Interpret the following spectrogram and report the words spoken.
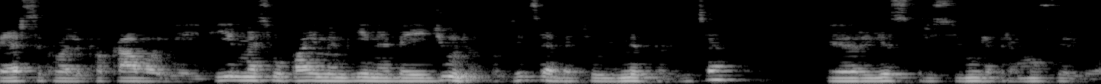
persikvalifikavo į IT ir mes jau paėmėm jį nebe į junior poziciją, bet jau į mid poziciją ir jis prisijungė prie mūsų irgi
